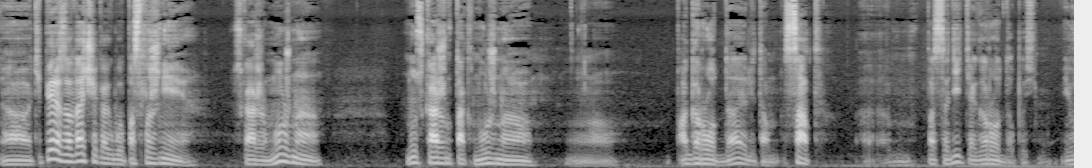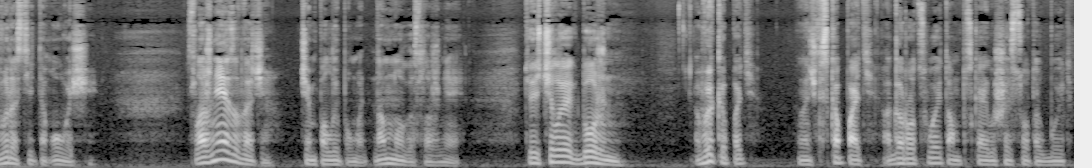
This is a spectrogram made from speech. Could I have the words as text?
А, теперь задача как бы посложнее. Скажем, нужно, ну, скажем так, нужно а, огород, да, или там сад, а, посадить огород, допустим, и вырастить там овощи. Сложнее задача, чем полы помыть, намного сложнее. То есть человек должен выкопать, значит, вскопать огород свой, там пускай его 6 соток будет,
